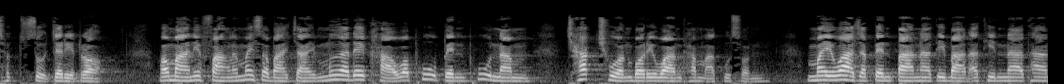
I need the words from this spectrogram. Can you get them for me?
ำสุจริตหรอกพอมานี่ฟังแล้วไม่สบายใจเมื่อได้ข่าวว่าผู้เป็นผู้นำชักชวนบริวารทำอกุศล ไม่ว่าจะเป็นปานาติบาตอธินนาทาน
